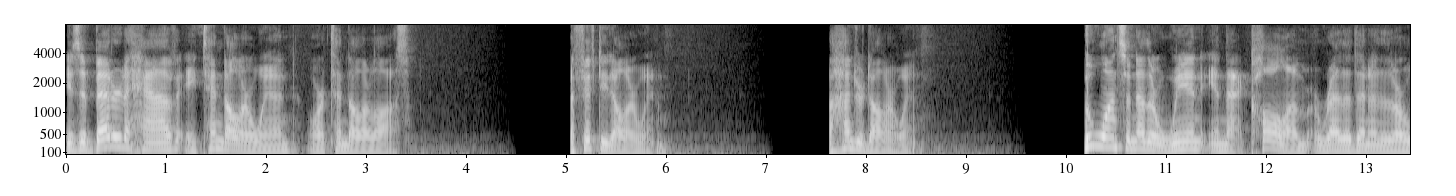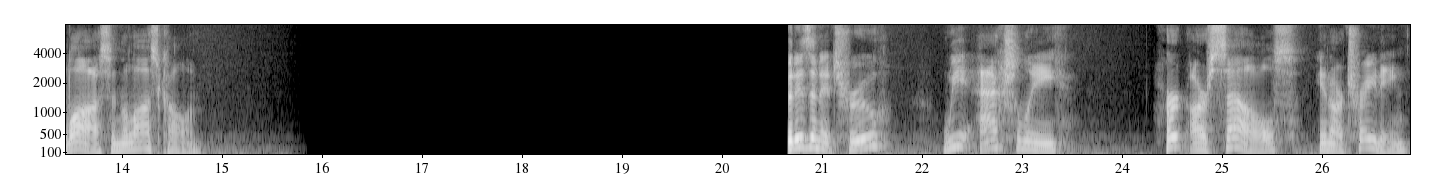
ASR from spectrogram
Is it better to have a $10 win or a $10 loss? A $50 win? A $100 win? Who wants another win in that column rather than another loss in the loss column? But isn't it true? We actually hurt ourselves in our trading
